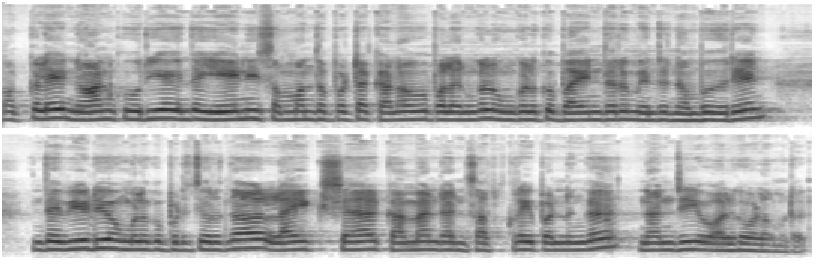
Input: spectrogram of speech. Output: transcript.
மக்களே நான் கூறிய இந்த ஏணி சம்பந்தப்பட்ட கனவு பலன்கள் உங்களுக்கு பயன் தரும் என்று நம்புகிறேன். இந்த வீடியோ உங்களுக்கு பிடிச்சிருந்தால் like share comment and subscribe பண்ணுங்கள் நன்றி வாழ்க வளமுடன்.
